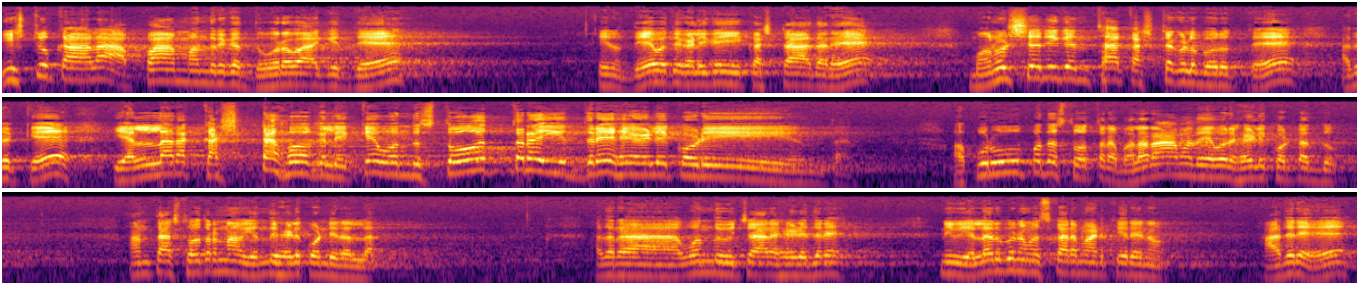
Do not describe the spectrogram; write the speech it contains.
ಇಷ್ಟು ಕಾಲ ಅಪ್ಪ ಅಮ್ಮಂದರಿಗೆ ದೂರವಾಗಿದ್ದೆ. ಏನು ದೇವತೆಗಳಿಗೆ ಈ ಕಷ್ಟ ಆದರೆ ಮನುಷ್ಯರಿಗಂಥ ಕಷ್ಟಗಳು ಬರುತ್ತೆ. ಅದಕ್ಕೆ ಎಲ್ಲರ ಕಷ್ಟ ಹೋಗಲಿಕ್ಕೆ ಒಂದು ಸ್ತೋತ್ರ ಇದ್ದರೆ ಹೇಳಿಕೊಡಿ ಅಂತ. ಅಪರೂಪದ ಸ್ತೋತ್ರ, ಬಲರಾಮ ದೇವರು ಹೇಳಿಕೊಟ್ಟದ್ದು. ಅಂಥ ಸ್ತೋತ್ರ ನಾವು ಎಂದು ಹೇಳಿಕೊಂಡಿರಲ್ಲ. ಅದರ ಒಂದು ವಿಚಾರ ಹೇಳಿದರೆ, ನೀವು ಎಲ್ಲರಿಗೂ ನಮಸ್ಕಾರ ಮಾಡ್ತೀರೇನೋ? ಆದರೆ,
